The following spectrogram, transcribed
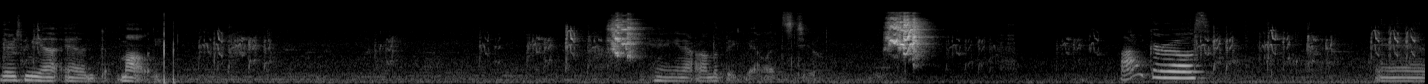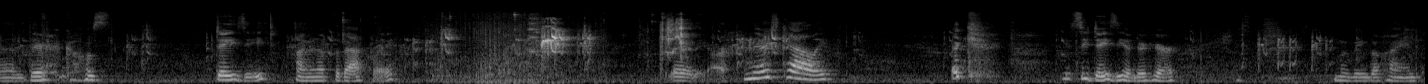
There's Mia and Molly. Hanging out on the big valance too. Hi girls. And there goes Daisy climbing up the back way. There they are. And there's Callie. Okay. You see Daisy under here. She's moving behind.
